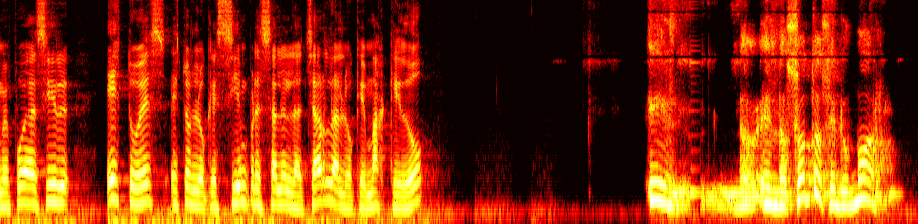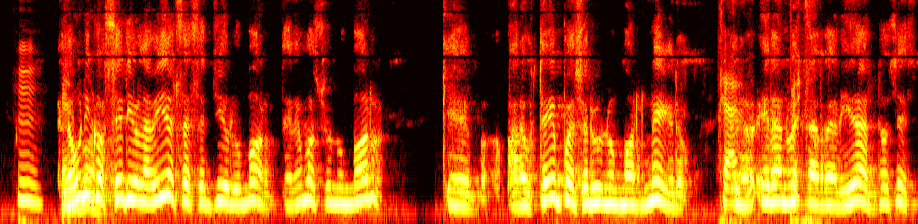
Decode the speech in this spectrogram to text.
me pueda decir, esto es, esto es lo que siempre sale en la charla, lo que más quedó? en nosotros el humor. Mm. Lo único serio en la vida es el sentido del humor. Tenemos un humor que para ustedes puede ser un humor negro pero era nuestra realidad. Entonces,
